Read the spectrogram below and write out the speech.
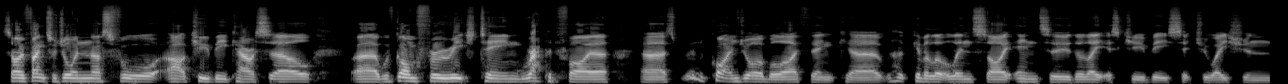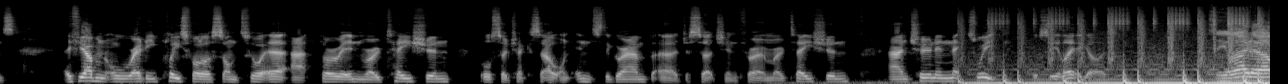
So thanks for joining us for our QB carousel. Uh, we've gone through each team rapid fire. Uh, it's been quite enjoyable, I think. Uh, give a little insight into the latest QB situations. If you haven't already, please follow us on Twitter at Throw In Rotation. Also check us out on Instagram. Uh, just search in Throw In Rotation. And tune in next week. We'll see you later, guys. See you later.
